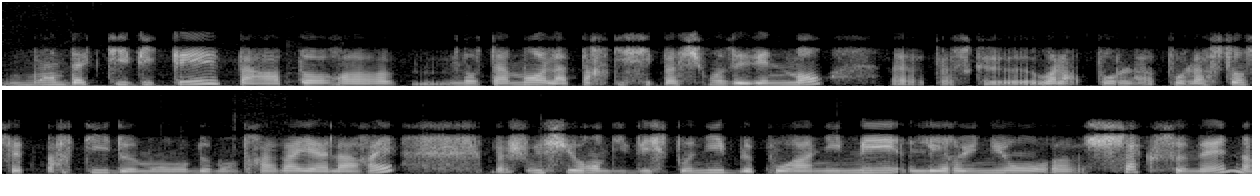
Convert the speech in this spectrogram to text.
moins d'activités par rapport euh, notamment à la participation aux événements, parce que voilà, pour l'instant cette partie de mon de mon travail à l'arrêt, bah, je me suis rendue disponible pour animer les réunions chaque semaine,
